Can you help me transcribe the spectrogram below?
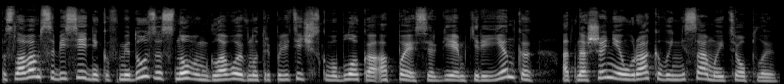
По словам собеседников «Медузы», с новым главой внутриполитического блока АП Сергеем Кириенко отношения у Раковой не самые теплые.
